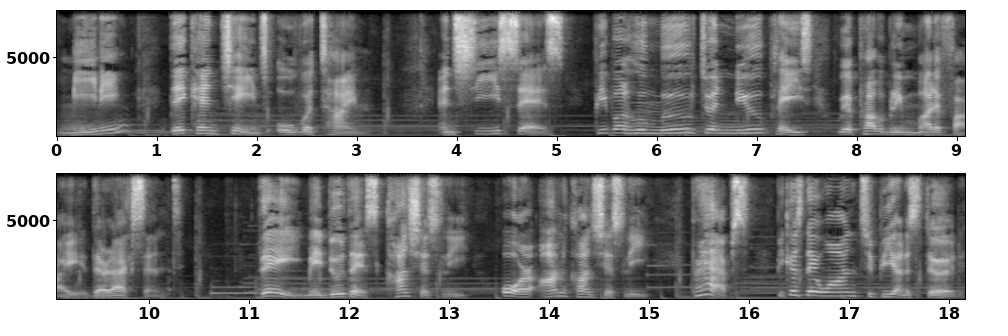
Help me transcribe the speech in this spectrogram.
meaning they can change over time. And she says people who move to a new place will probably modify their accent. They may do this consciously or unconsciously, perhaps because they want to be understood,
